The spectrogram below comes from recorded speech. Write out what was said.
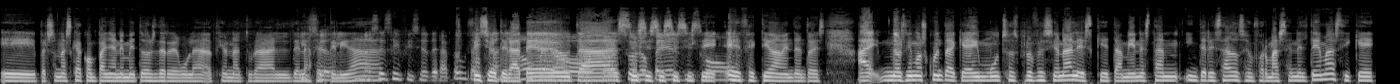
eh, personas que acompañan en métodos de regulación natural de la fertilidad. No sé si fisioterapeutas. Fisioterapeutas, sí, sí, sí, sí, sí, efectivamente. Entonces, nos dimos cuenta de que hay muchos profesionales que también están interesados en formarse en el tema, así que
